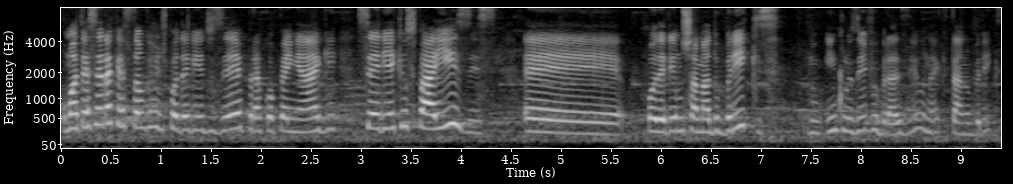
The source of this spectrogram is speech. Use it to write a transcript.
Uma terceira questão que a gente poderia dizer para Copenhague seria que os países, é, poderíamos chamar do BRICS, inclusive o Brasil, né, que está no BRICS,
